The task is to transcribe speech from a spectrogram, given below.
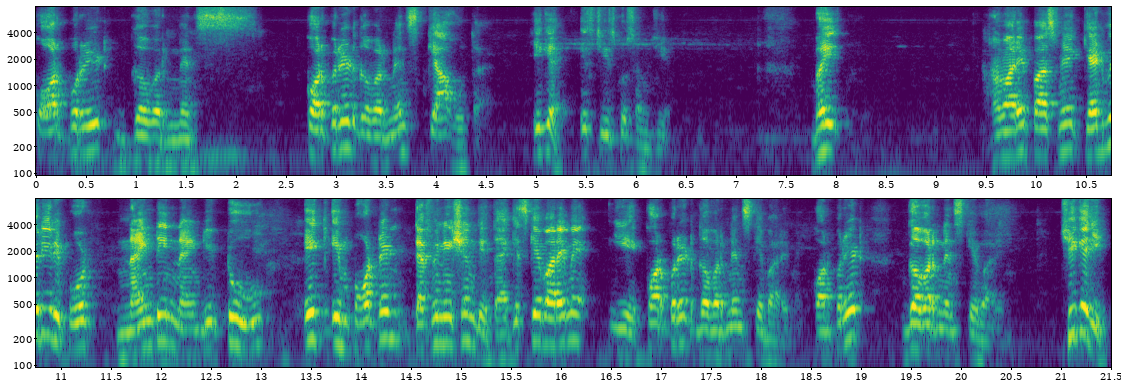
कॉरपोरेट गवर्नेंस कॉरपोरेट गवर्नेंस क्या होता है? ठीक है? इस चीज़ को समझिए। भाई हमारे पास में कैडबरी रिपोर्ट 1992 एक इंपॉर्टेंट डेफिनेशन देता है। किसके बारे में? ये कॉरपोरेट गवर्नेंस के बारे में। कॉरपोरेट गवर्नेंस के बारे में। ठीक है जी?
